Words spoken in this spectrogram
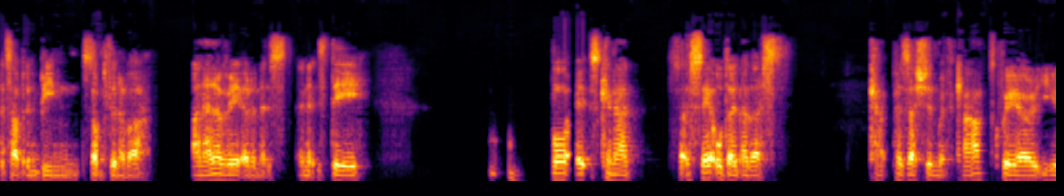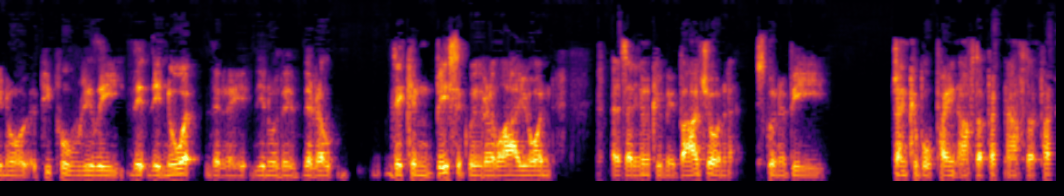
it's having been something of a an innovator in its in its day, but it's kind of sort of settled into this position with cask where you know people really they, they know it they you know they they they can basically rely on as an Alechemy badge on it it's going to be drinkable pint after pint after pint.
